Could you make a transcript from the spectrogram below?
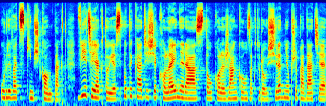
urywać z kimś kontakt. Wiecie, jak to jest. Spotykacie się kolejny raz z tą koleżanką, za którą średnio przypadacie,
